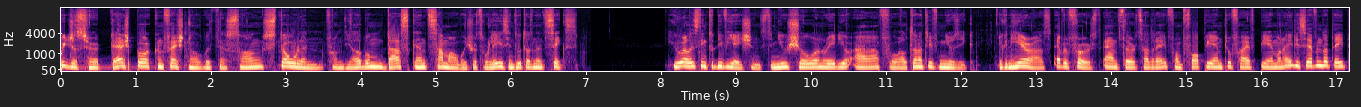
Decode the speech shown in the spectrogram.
We just heard Dashboard Confessional with their song Stolen from the album Dusk and Summer, which was released in 2006. You are listening to Deviations, the new show on Radio Ara for alternative music. You can hear us every first and third Saturday from 4 pm to 5 pm on 87.8,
